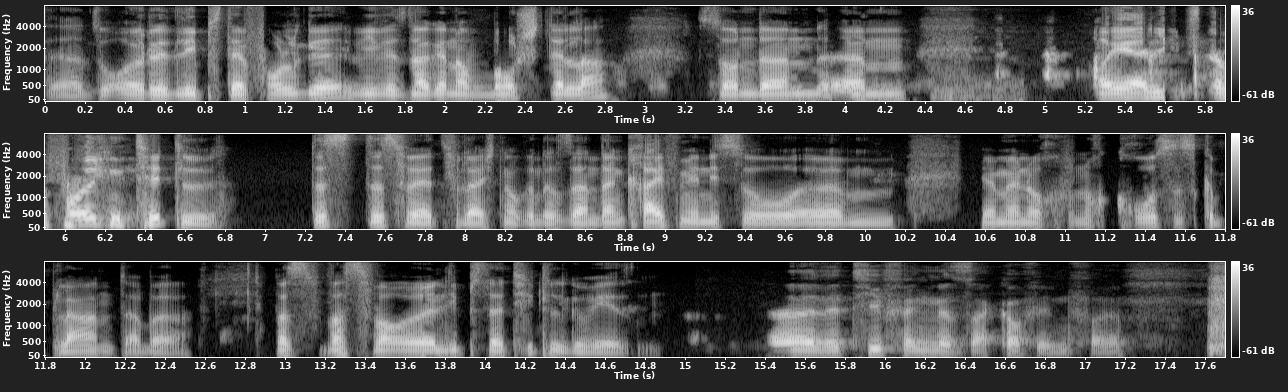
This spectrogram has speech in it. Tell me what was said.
also eure liebste Folge, wie wir sagen auf Baustelle, sondern ähm, euer liebster Folgentitel? Das, das wäre jetzt vielleicht noch interessant. Dann greifen wir nicht so, ähm, wir haben ja noch, noch Großes geplant, aber was, was war euer liebster Titel gewesen? Äh, der tiefhängende Sack auf jeden Fall.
